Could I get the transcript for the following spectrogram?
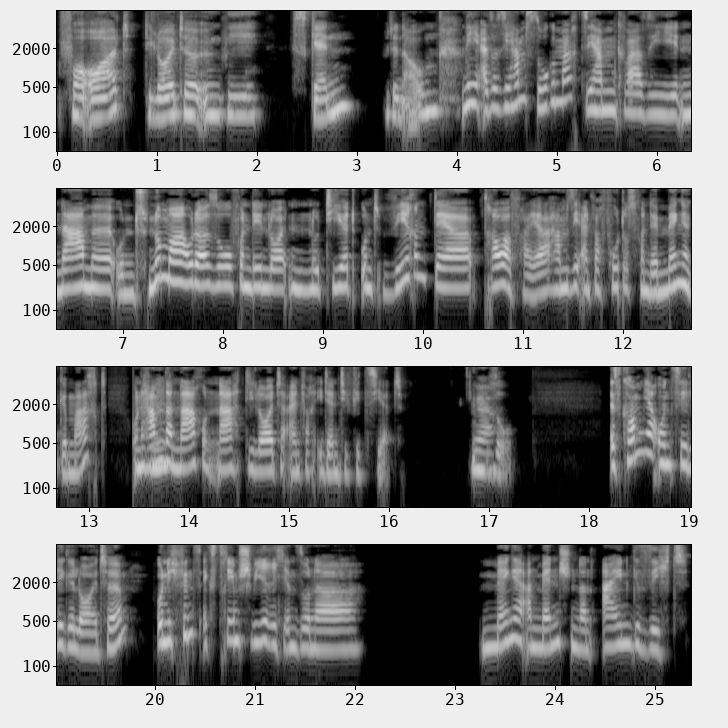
vor Ort die Leute irgendwie scannen mit den Augen? Nee, also sie haben es so gemacht, sie haben quasi Name und Nummer oder so von den Leuten notiert und während der Trauerfeier haben sie einfach Fotos von der Menge gemacht und haben mhm. dann nach und nach die Leute einfach identifiziert. Ja. So. Es kommen ja unzählige Leute und ich finde es extrem schwierig, in so einer Menge an Menschen dann ein Gesicht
